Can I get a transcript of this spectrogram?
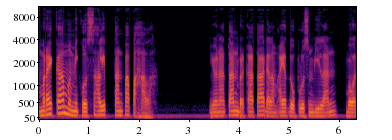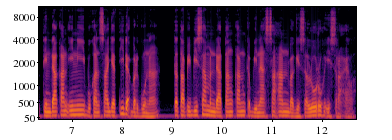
Mereka memikul salib tanpa pahala Yonatan berkata dalam ayat 29 bahwa tindakan ini bukan saja tidak berguna, tetapi bisa mendatangkan kebinasaan bagi seluruh Israel.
